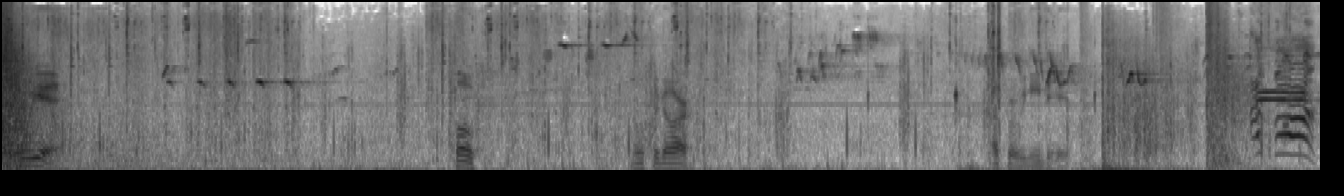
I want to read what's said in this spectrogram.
Oh yeah. Close. No cigar. That's where we need to hit. Advance!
